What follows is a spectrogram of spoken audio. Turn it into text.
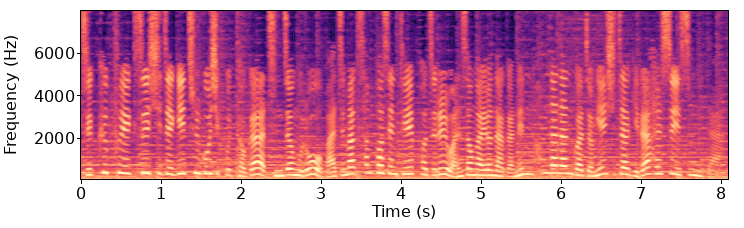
즉 크프-X 시제기 출고식부터가 진정으로 마지막 3%의 퍼즐을 완성하여 나가는 험난한 과정의 시작이라 할 수 있습니다.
